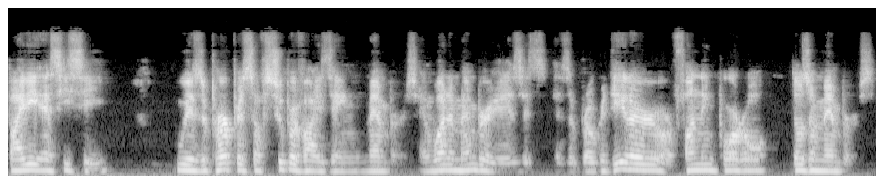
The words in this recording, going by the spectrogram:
by the SEC with the purpose of supervising members. And what a member is, is, is a broker dealer or funding portal. Those are members.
